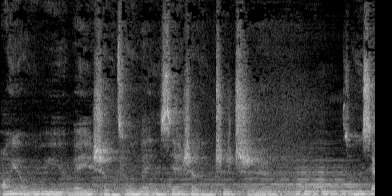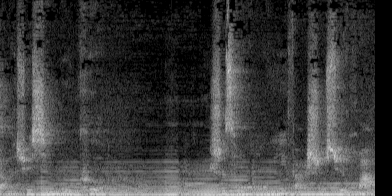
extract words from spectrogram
黄永玉为沈从文先生之侄，从小学习木刻，师从弘一法师学画，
